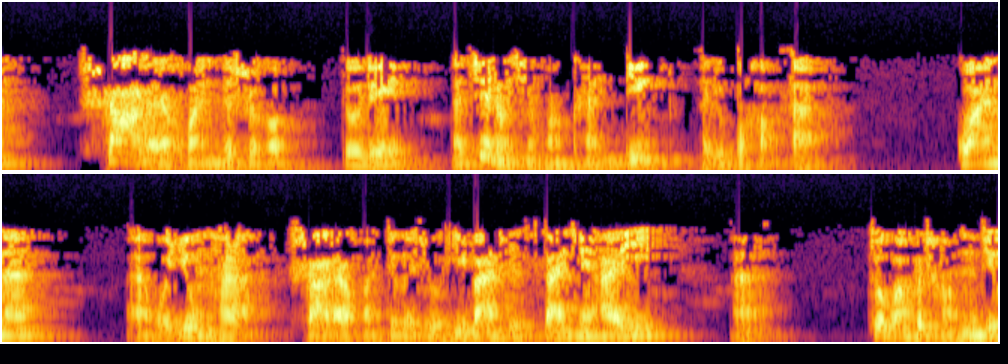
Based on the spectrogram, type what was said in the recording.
煞来混的时候，对不对？那这种情况肯定它就不好了。官呢？哎，我用它了，煞来混，这个时候一般是三心二意，哎，做官不长久，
